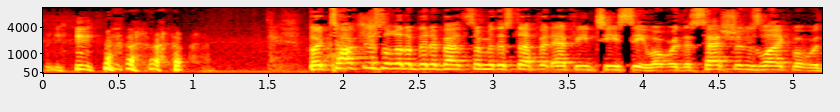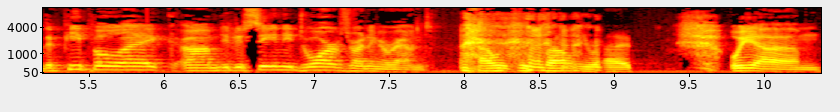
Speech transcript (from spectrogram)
but talk to us a little bit about some of the stuff at FETC. What were the sessions like? What were the people like? Um, did you see any dwarves running around? How was your trolley ride? we um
